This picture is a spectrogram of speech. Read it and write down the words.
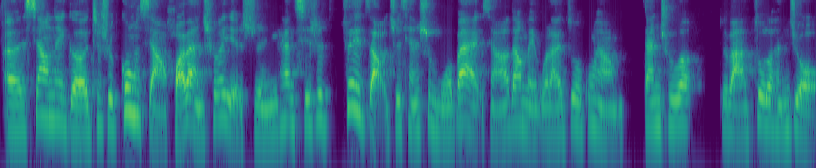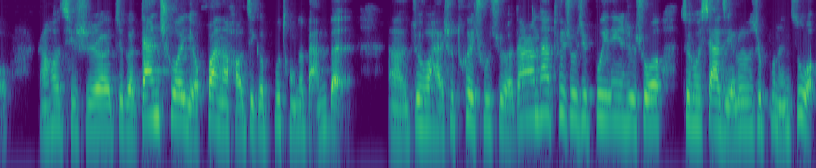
呃，像那个就是共享滑板车也是，你看，其实最早之前是摩拜想要到美国来做共享单车。对吧？做了很久，然后其实这个单车也换了好几个不同的版本，呃，最后还是退出去了。当然，他退出去不一定是说最后下结论是不能做，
